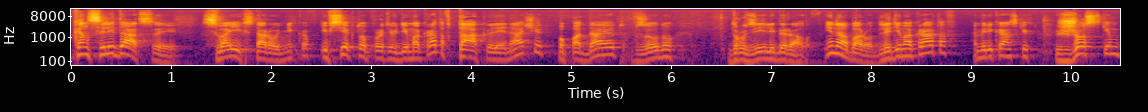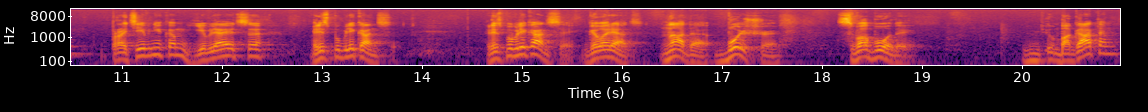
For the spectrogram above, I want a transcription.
консолидации своих сторонников, и все, кто против демократов, так или иначе попадают в зону друзей либералов. И наоборот, для демократов американских жестким противником являются республиканцы. Республиканцы говорят, надо больше свободы богатым,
